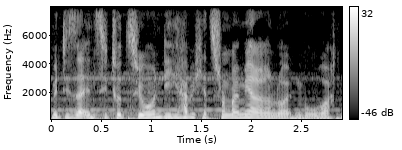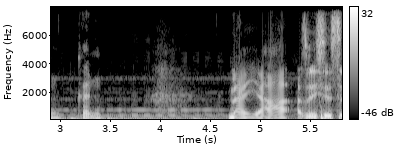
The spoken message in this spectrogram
mit dieser Institution. Die habe ich jetzt schon bei mehreren Leuten beobachten können. Naja, also ich, ist,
